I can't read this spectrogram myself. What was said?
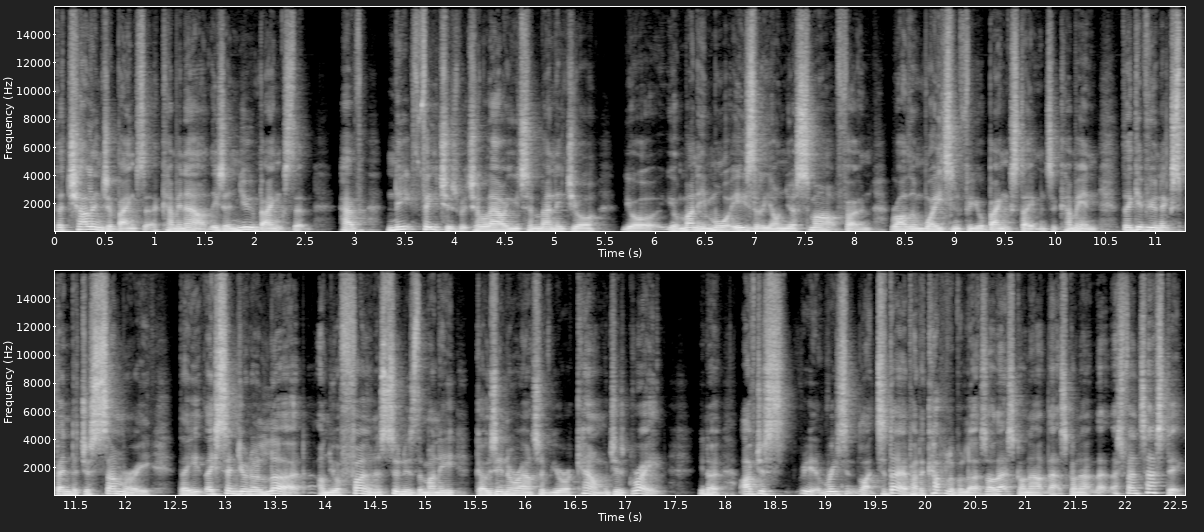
the challenger banks that are coming out, these are new banks that have neat features which allow you to manage your, your, your money more easily on your smartphone rather than waiting for your bank statement to come in. They give you an expenditure summary. They, they send you an alert on your phone as soon as the money goes in or out of your account, which is great you know, I've just recent like today, I've had a couple of alerts. Oh, that's gone out. That's gone out. That, that's fantastic.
